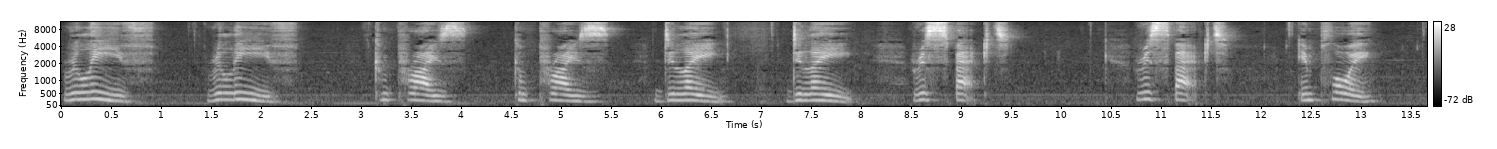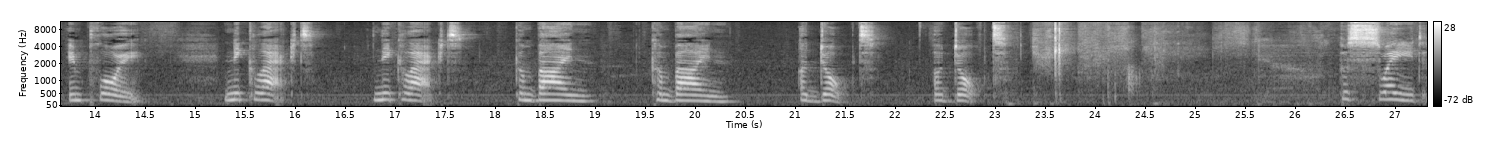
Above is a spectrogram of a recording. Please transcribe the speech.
relieve, relieve, comprise, comprise, delay, delay, respect, respect, employ, employ, neglect, neglect, combine, combine, adopt, adopt. Persuade,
